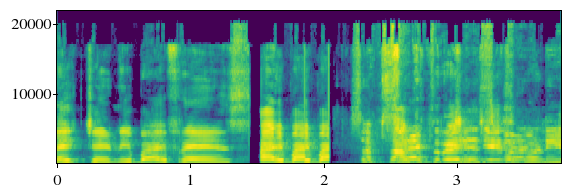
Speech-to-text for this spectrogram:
లైక్ చేయండి. Bye friends bye bye bye subscribe చేసుకోండి.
